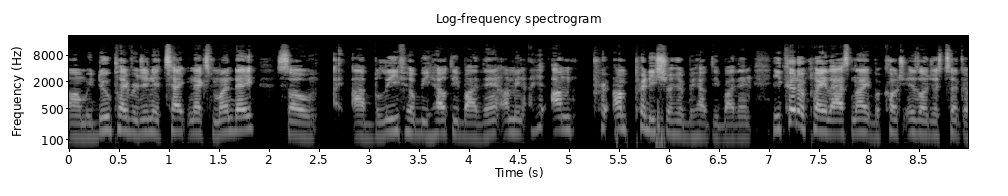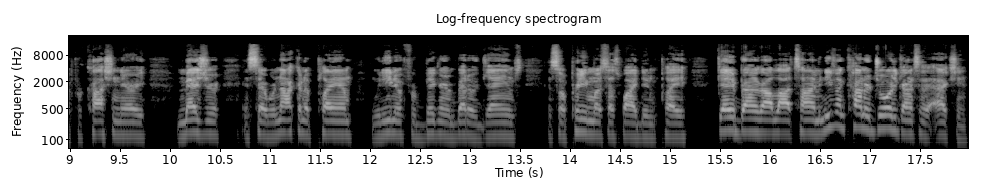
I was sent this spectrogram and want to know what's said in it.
Um, we do play Virginia Tech next Monday, so I, I believe he'll be healthy by then. I mean, I'm I'm pretty sure he'll be healthy by then. He could have played last night, but Coach Izzo just took a precautionary measure and said we're not gonna play him. We need him for bigger and better games, and so pretty much that's why he didn't play. Gabe Brown got a lot of time, and even Connor George got into the action.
